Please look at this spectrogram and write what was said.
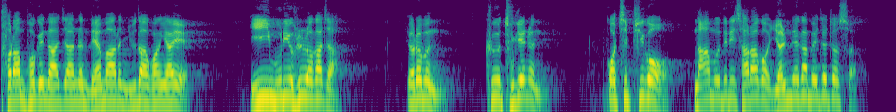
풀한 폭이 나지 않은 메마른 유다 광야에 이 물이 흘러가자 여러분 그 두 개는 꽃이 피고 나무들이 자라고 열매가 맺어졌어요.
